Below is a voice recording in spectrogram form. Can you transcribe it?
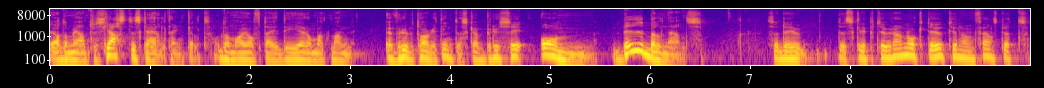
ja, de är entusiastiska helt enkelt. Och de har ju ofta idéer om att man överhuvudtaget inte ska bry sig om Bibeln ens. Så det, det, skripturan åkte ut genom fönstret.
